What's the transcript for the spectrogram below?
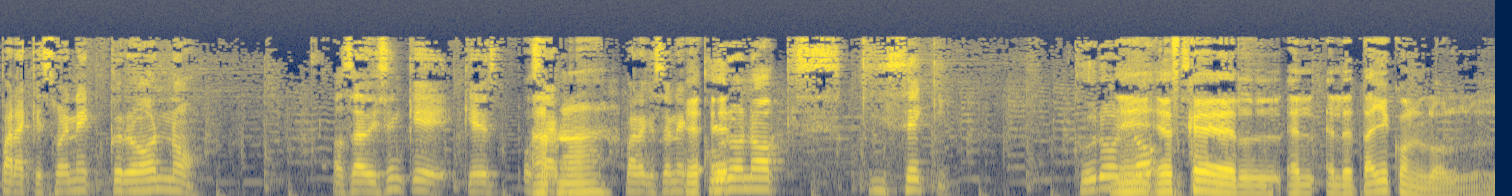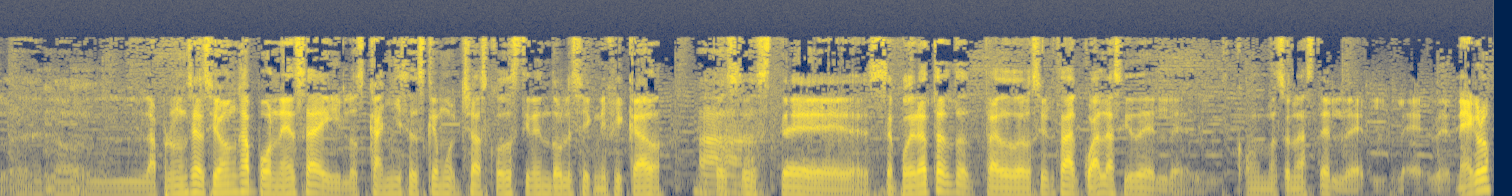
para que suene crono. O sea, dicen que, que es, o sea, Ajá. para que suene Eh, eh. Kuro no Kiseki. Kuro Eh, no es que el, el, el detalle con lo- lo- la pronunciación japonesa y los kanjis es que muchas cosas tienen doble significado. Entonces, este, se podría tra- traducir tal cual, así del, el- como mencionaste, el, el- negro.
